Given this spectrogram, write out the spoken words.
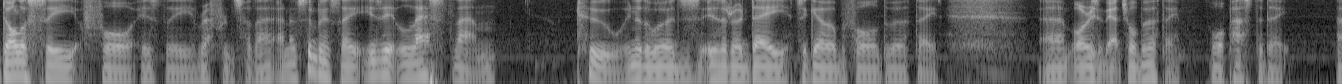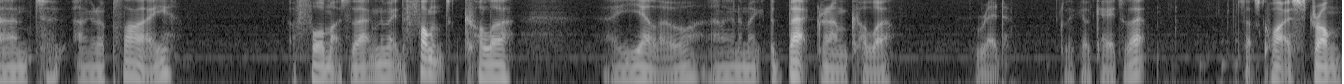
dollar $C4 is the reference for that. And I'm simply going to say is it less than 2 in other words is there a day to go before the birth date um, or is it the actual birthday? Or past the date? And I'm going to apply a format to that. I'm going to make the font colour a yellow and I'm going to make the background colour red. Click OK to that. So that's quite a strong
